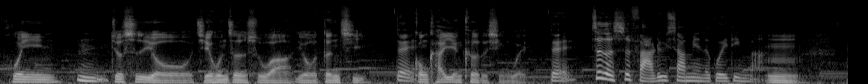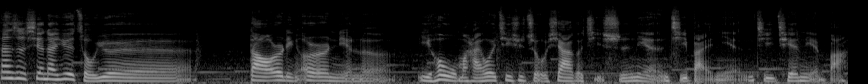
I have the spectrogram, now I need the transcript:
婚姻，嗯，就是有结婚证书啊，有登记，对，公开宴客的行为，对，这个是法律上面的规定嘛。嗯，但是现在越走越到二零二二年了。以后我们还会继续走下个几十年、几百年、几千年吧。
